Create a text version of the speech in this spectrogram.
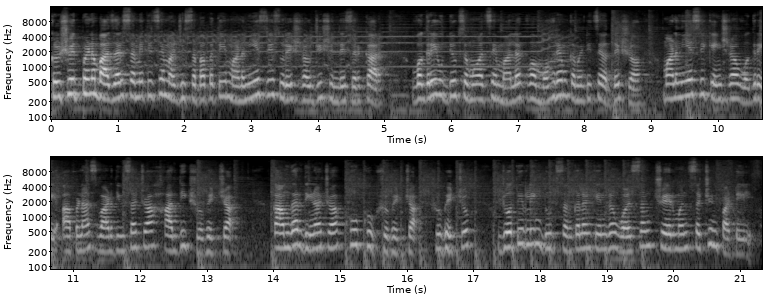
कृषी उत्पन्न बाजार समितीचे माजी सभापती माननीय श्री सुरेशरावजी शिंदे सरकार वगैरे उद्योग समूहाचे मालक व मोहरम कमिटीचे अध्यक्ष माननीय श्री केंचराव वगैरे आपणास वाढदिवसाच्या हार्दिक शुभेच्छा कामगार दिनाच्या खूप खूप शुभेच्छा. शुभेच्छुक ज्योतिर्लिंग दूध संकलन केंद्र Valsang chairman Sachin Patil.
